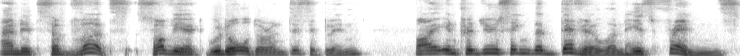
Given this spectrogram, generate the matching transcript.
and it subverts Soviet good order and discipline by introducing the devil and his friends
